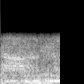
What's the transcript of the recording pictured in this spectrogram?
God.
